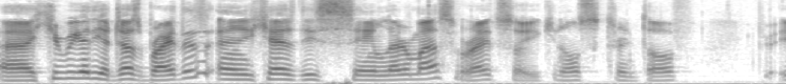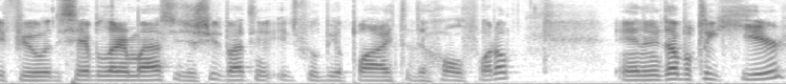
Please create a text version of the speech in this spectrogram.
uh, here we got the adjust brightness and it has this same layer mask right? so you can also turn it off. If you disable layer mask you just shoot button it will be applied to the whole photo. And you double click here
